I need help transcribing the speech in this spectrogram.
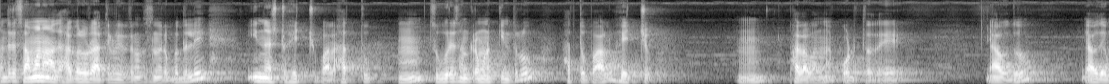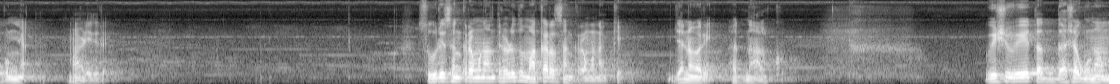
ಅಂದರೆ ಸಮನಾದ ಹಗಲು ರಾತ್ರಿಗಳು ಇರತಕ್ಕಂಥ ಸಂದರ್ಭದಲ್ಲಿ ಇನ್ನಷ್ಟು ಹೆಚ್ಚು ಪಾಲು, ಹತ್ತು ಸೂರ್ಯ ಸಂಕ್ರಮಣಕ್ಕಿಂತಲೂ ಹತ್ತು ಪಾಲು ಹೆಚ್ಚು. ಫಲವನ್ನು ಕೊಡ್ತದೆ. ಯಾವುದು? ಯಾವುದೇ ಪುಣ್ಯ ಮಾಡಿದರೆ. ಸೂರ್ಯ ಸಂಕ್ರಮಣ ಅಂತ ಹೇಳೋದು ಮಕರ ಸಂಕ್ರಮಣಕ್ಕೆ, ಜನವರಿ ಹದಿನಾಲ್ಕು. ವಿಶ್ವೇ ತದ್ದಶಗುಣಂ,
